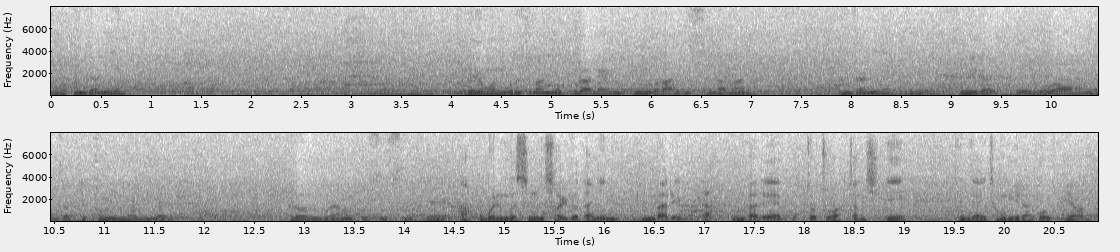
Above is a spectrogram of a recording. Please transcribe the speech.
네, 굉장히 어, 내용은 모르지만 뭐뿔 안에 묶은 걸 알고 있습니다만 굉장히 어, 품위가 있고 우아하면서 기품 있는 네, 그런 모양을 볼 수 있습니다. 예, 앞에 보이는 것은 설교단인 민바르입니다. 민바르의 목조 조각 장식이 굉장히 정밀하고 유명합니다.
